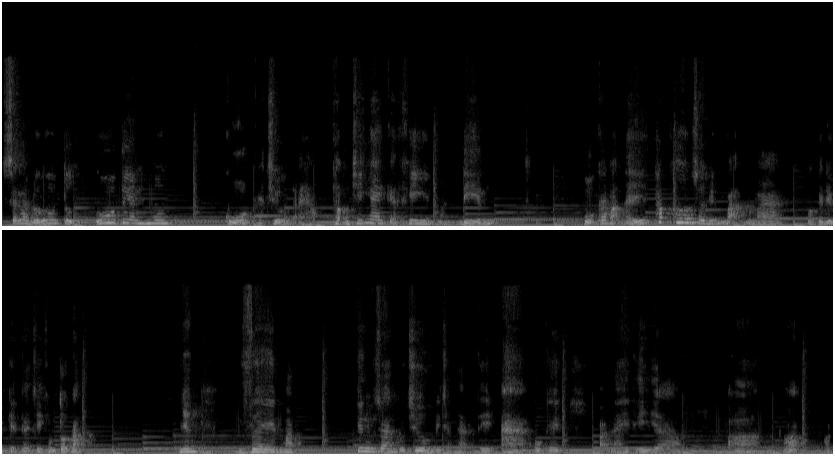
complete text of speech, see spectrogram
sẽ là đối tượng ưu tiên hơn của các trường đại học. Thậm chí ngay cả khi mà điểm của các bạn ấy thấp hơn so với những bạn mà có cái điều kiện tài chính không tốt bằng. Nhưng về mặt kinh doanh của trường đi chẳng hạn thì à ok bạn này thì uh, uh, đó ok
